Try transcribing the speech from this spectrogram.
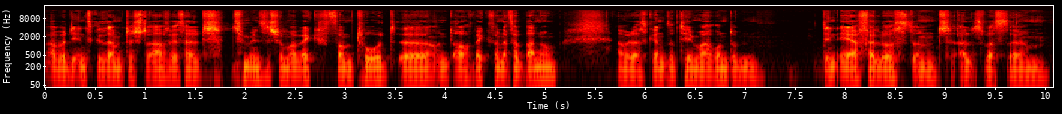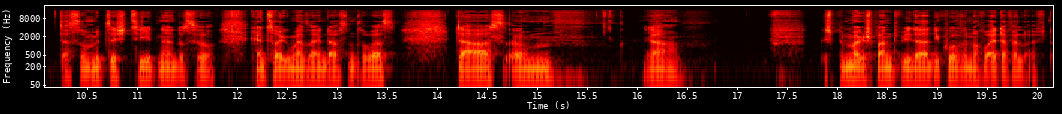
aber die insgesamte Strafe ist halt zumindest schon mal weg vom Tod äh, und auch weg von der Verbannung. Aber das ganze Thema rund um den Ehrverlust und alles, was ähm, das so mit sich zieht, ne, dass du kein Zeuge mehr sein darfst und sowas, das, ähm, ja, ich bin mal gespannt, wie da die Kurve noch weiter verläuft.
